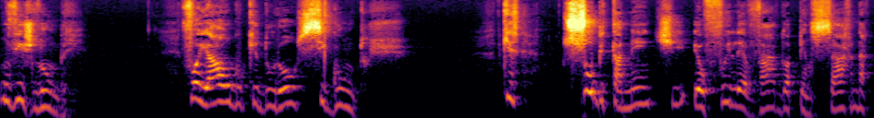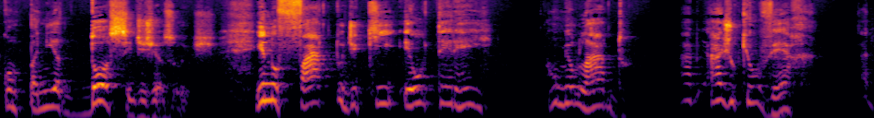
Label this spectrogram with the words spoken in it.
um vislumbre. Foi algo que durou segundos. Porque subitamente eu fui levado a pensar na companhia doce de Jesus e no fato de que eu o terei ao meu lado, haja o que houver, sabe?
